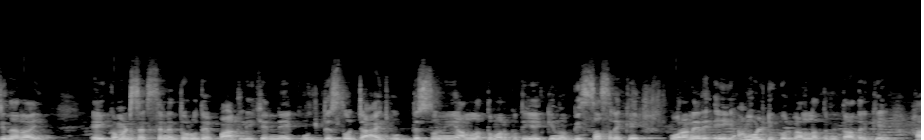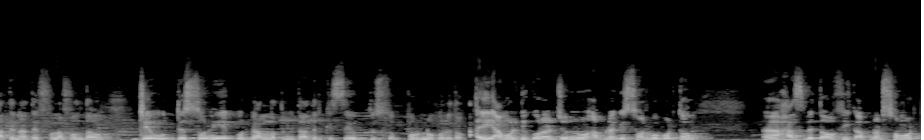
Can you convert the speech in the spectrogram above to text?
যিনারাই এই কমেন্ট সেকশানে দরুদে পাক লিখে, নেক উদ্দেশ্য, জায়জ উদ্দেশ্য নিয়ে আল্লাহ তোমার প্রতি এই কিনো বিশ্বাস রেখে কোরআনের এই আমলটি করবে, আল্লাহ তুমি তাদেরকে হাতে নাতে ফলাফল দাও। যে উদ্দেশ্য নিয়ে করবে, আল্লাহ তুমি তাদেরকে সেই উদ্দেশ্য পূর্ণ করে দাও। এই আমলটি করার জন্য আপনাকে সর্বপ্রথম হাসবে তৌফিক আপনার সমর্থ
